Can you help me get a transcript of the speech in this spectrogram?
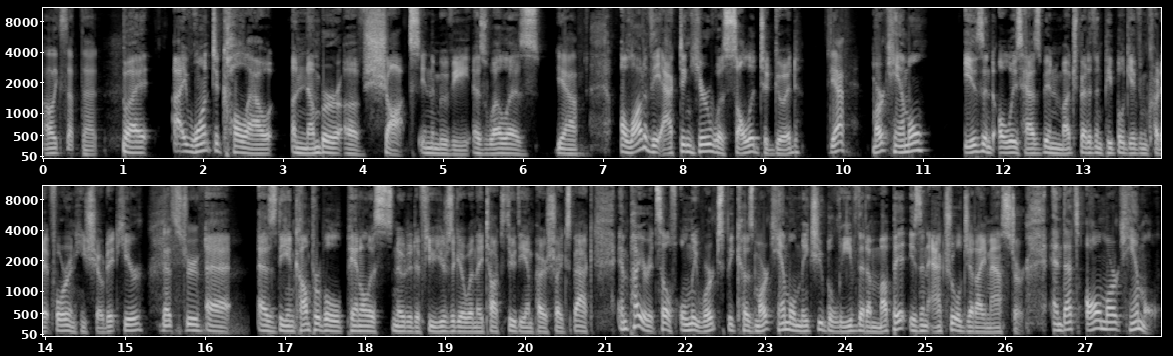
I'll accept that. but I want to call out a number of shots in the movie as well as Yeah. a lot of the acting here was solid to good. Yeah. Mark Hamill is and always has been much better than people gave him credit for, and he showed it here. That's true. Uh, as the incomparable panelists noted a few years ago when they talked through The Empire Strikes Back, Empire itself only works because Mark Hamill makes you believe that a Muppet is an actual Jedi Master. And that's all Mark Hamill.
